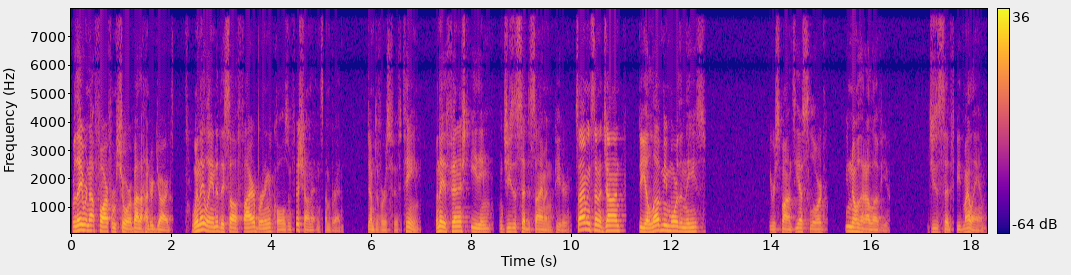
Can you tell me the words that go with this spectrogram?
for they were not far from shore, about a hundred yards. When they landed, they saw a fire burning of coals and fish on it and some bread. Jump to verse 15. When they had finished eating, Jesus said to Simon Peter, Simon, son of John, do you love me more than these? He responds, Yes, Lord, you know that I love you. Jesus said, Feed my lambs.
